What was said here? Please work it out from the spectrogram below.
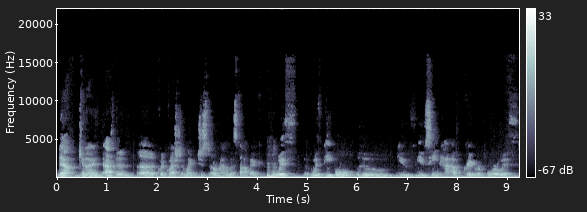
Now, can I ask a, a quick question, like just around this topic, Mhm. with with people who you've you've seen have great rapport with,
